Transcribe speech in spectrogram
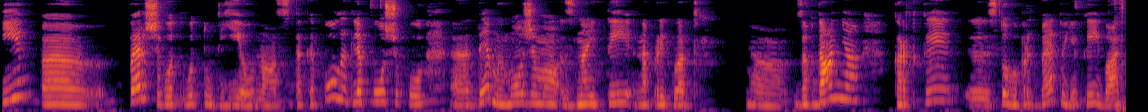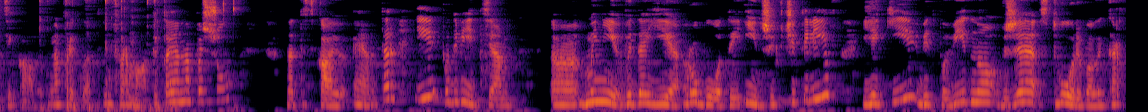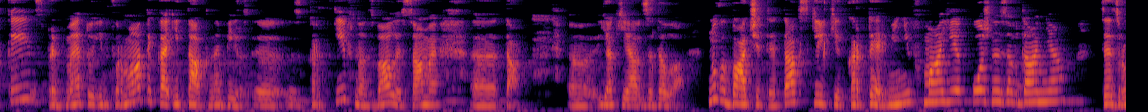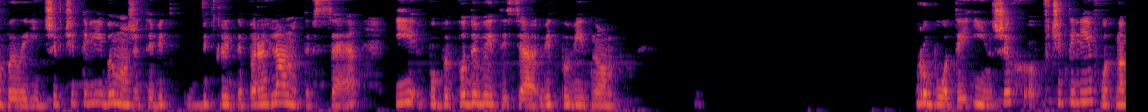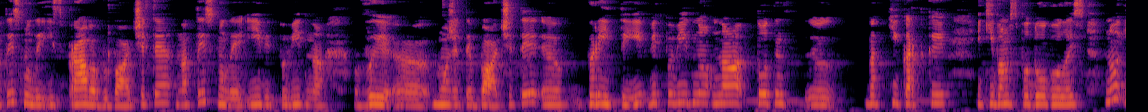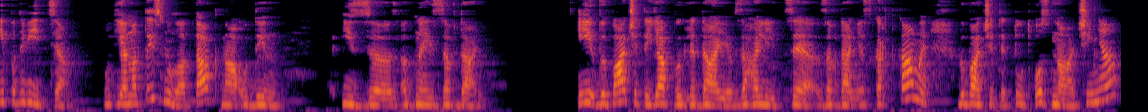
І перше, от, от тут є у нас таке поле для пошуку, е, де ми можемо знайти, наприклад, е, завдання, картки е, з того предмету, який вас цікавить. Наприклад, інформатика я напишу, натискаю Enter, і подивіться, мені видає роботи інших вчителів, які відповідно вже створювали картки з предмету інформатика, і так набір е, картків назвали саме е, так, е, як я задала. Ну, ви бачите, так, скільки картермінів має кожне завдання. Це зробили інші вчителі. Ви можете від, відкрити, переглянути все і подивитися відповідно роботи інших вчителів. От натиснули і справа ви бачите, натиснули і відповідно ви е, можете бачити, е, перейти відповідно на, тот, е, на ті картки, які вам сподобались. Ну і подивіться, от я натиснула так на один із е, одне із завдань. І ви бачите, як виглядає взагалі це завдання з картками. Ви бачите тут означення,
